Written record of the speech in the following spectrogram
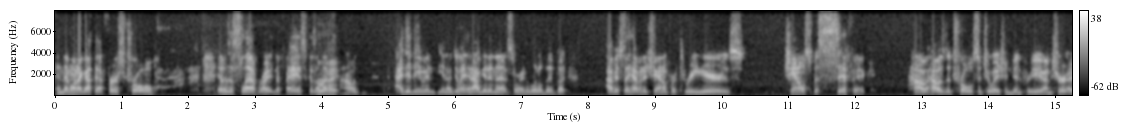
And then when I got that first troll, it was a slap right in the face because I'm right. like, wow, I didn't even, you know, do it. And I'll get into that story in a little bit, but obviously having a channel for three years, channel specific, how has the troll situation been for you? I'm sure uh,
